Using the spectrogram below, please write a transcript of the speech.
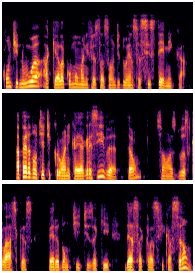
continua aquela como manifestação de doença sistêmica. A periodontite crônica e agressiva, então, são as duas clássicas periodontites aqui dessa classificação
